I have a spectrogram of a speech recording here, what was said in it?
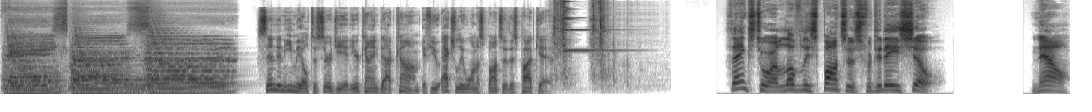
Fake sponsor. Send an email to Sergi at earkind.com if you actually want to sponsor this podcast. Thanks to our lovely sponsors for today's show. Now,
